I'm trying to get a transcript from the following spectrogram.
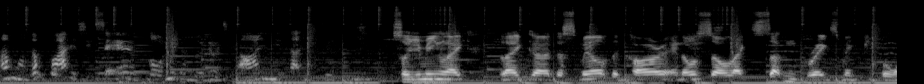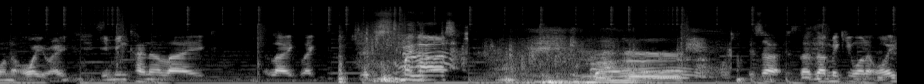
nó mà gấp quá thì chị sẽ cồn hết cả người rồi chị ói nhưng hiện tại thì chưa So you mean like like uh, the smell of the car and also like sudden brakes make people want to oil, right? You mean kind of like like like Oh my gosh. Is that is, does that make you want to oil?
